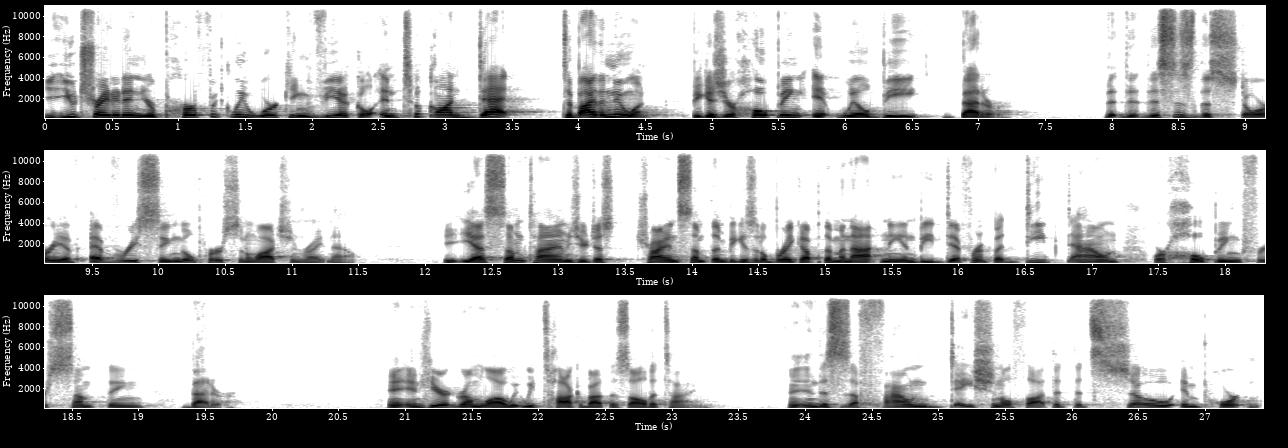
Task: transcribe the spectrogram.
You, you traded in your perfectly working vehicle and took on debt to buy the new one because you're hoping it will be better. This is the story of every single person watching right now. Yes, sometimes you're just trying something because it'll break up the monotony and be different, but deep down, we're hoping for something better. And, here at Grumlaw, we, we talk about this all the time. And this is a foundational thought that, that's so important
